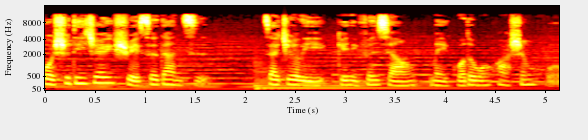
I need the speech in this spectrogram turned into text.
我是 DJ 水色淡子，在这里给你分享美国的文化生活。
